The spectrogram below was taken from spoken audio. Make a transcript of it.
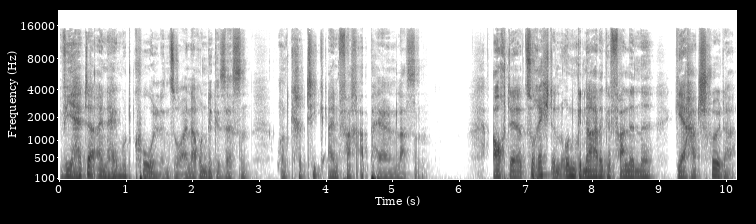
Wie hätte ein Helmut Kohl in so einer Runde gesessen und Kritik einfach abhellen lassen? Auch der zu Recht in Ungnade gefallene Gerhard Schröder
